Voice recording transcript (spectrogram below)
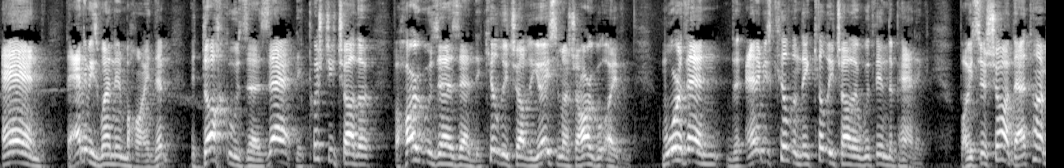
And the enemies went in behind them. The they pushed each other. And they killed each other. More than the enemies killed them, they killed each other within the panic. At that time,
